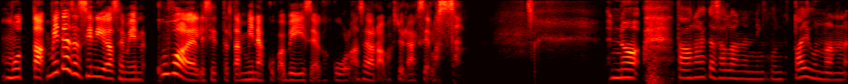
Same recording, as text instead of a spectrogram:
mutta miten sä Siniasemin kuvailisit tätä Minäkuva-biisiä, joka kuullaan seuraavaksi yleensä illassa? No, tämä on aika sellainen niin kuin tajunnan,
